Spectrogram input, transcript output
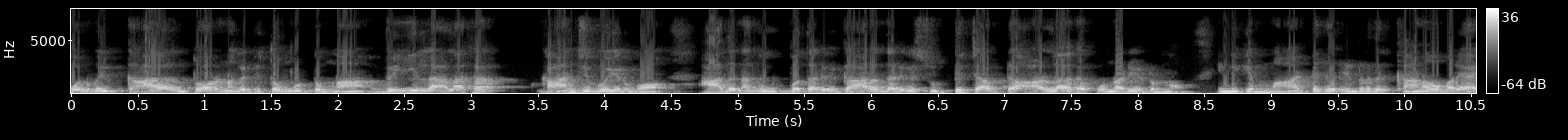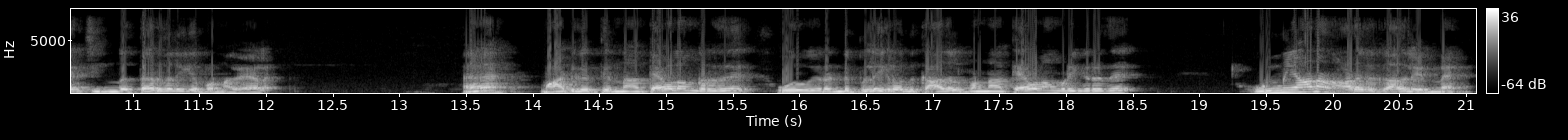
கொண்டு போய் கா தோரணம் கட்டி தொங்குட்டோம்னா வெயில்ல அழகா காஞ்சி போயிருக்கோம். அதை நாங்க உப்பை தடவி காரம் தடவி சுட்டு சாப்பிட்டு அழகா கொண்டாடிட்டு இருந்தோம். இன்னைக்கு மாட்டுக்கறின்றது கனவு மாதிரி ஆயிடுச்சு. இந்த தருதலைக்கு பண்ண வேலை. மாட்டுக்கறி தின்னா கேவலம்ங்கிறது ஒரு ரெண்டு பிள்ளைகளை வந்து காதல் பண்ணா கேவலம் அப்படிங்கிறது உண்மையான நாடக காதல் என்ன?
